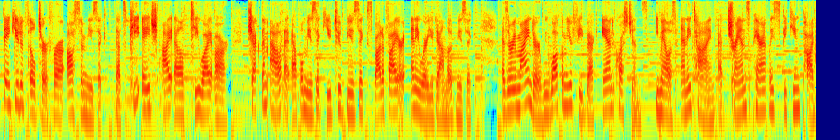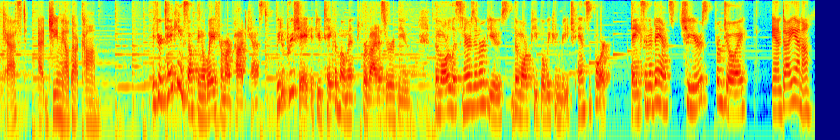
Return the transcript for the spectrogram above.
Thank you to Philtyr for our awesome music. That's P H I L T Y R. Check them out at Apple Music, YouTube Music, Spotify, or anywhere you download music. As a reminder, we welcome your feedback and questions. Email us anytime at transparentlyspeakingpodcast at gmail.com. If you're taking something away from our podcast, we'd appreciate if you'd take a moment to provide us a review. The more listeners and reviews, the more people we can reach and support. Thanks in advance. Cheers from Joy and Diana.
